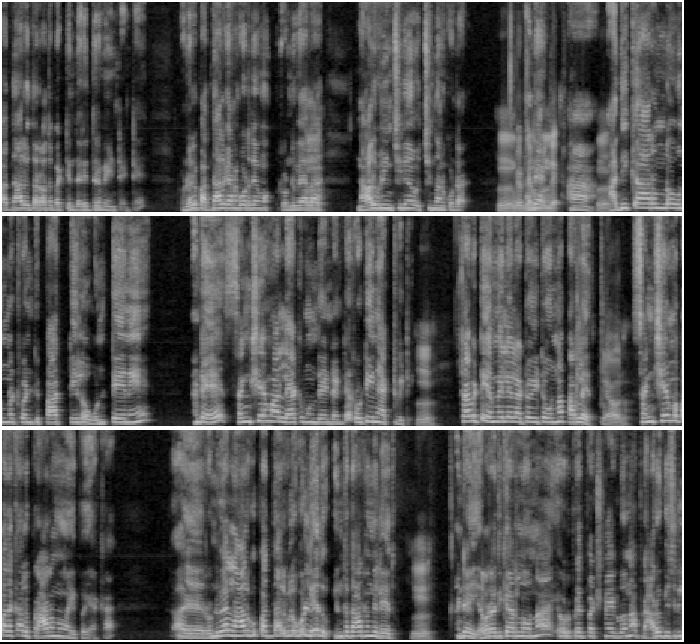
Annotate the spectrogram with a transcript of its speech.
పద్నాలుగు తర్వాత పట్టిన దరిద్రం ఏంటంటే రెండు వేల పద్నాలుగు అనకూడదేమో రెండు వేల నాలుగు నుంచినే వచ్చింది అనుకుంటా. అధికారంలో ఉన్నటువంటి పార్టీలో ఉంటేనే అంటే సంక్షేమాలు లేకముందు ఏంటంటే రొటీన్ యాక్టివిటీ. కాబట్టి ఎమ్మెల్యేలు అటు ఇటు ఉన్నా పర్లేదు. సంక్షేమ పథకాలు ప్రారంభం అయిపోయాక రెండు వేల నాలుగు పద్నాలుగులో కూడా లేదు. ఇంత దారుణంగా లేదు. అంటే ఎవరు అధికారంలో ఉన్నా ఎవడు ప్రతిపక్ష నాయకుడు ఉన్నా అప్పుడు ఆరోగ్యశ్రీ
